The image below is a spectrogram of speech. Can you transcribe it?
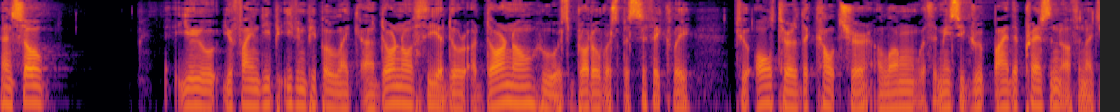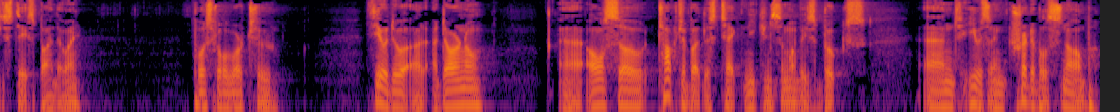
And so, you, you find even people like Adorno, Theodore Adorno, who was brought over specifically to alter the culture along with the Macy Group by the President of the United States, by the way, post-World War II. Theodore Adorno uh, also talked about this technique in some of his books, and he was an incredible snob.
